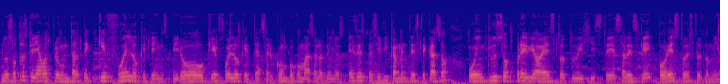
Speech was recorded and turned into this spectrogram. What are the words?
nosotros queríamos preguntarte qué fue lo que te inspiró o qué fue lo que te acercó un poco más a los niños. ¿Es específicamente este caso o incluso previo a esto tú dijiste, sabes qué, por esto esto es lo mío?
